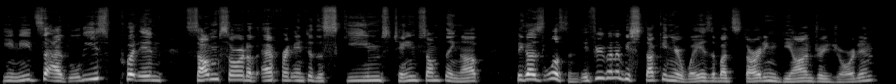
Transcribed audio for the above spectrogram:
he needs to at least put in some sort of effort into the schemes, change something up. Because listen, if you're going to be stuck in your ways about starting DeAndre Jordan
